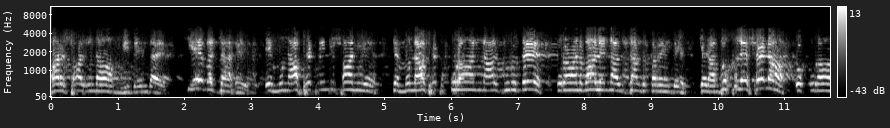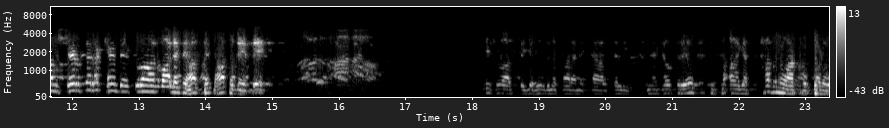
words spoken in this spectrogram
ہر سال انعام بھی دیندا ہے۔ یہ وجہ ہے؟ یہ منافق کی نشانی ہے کہ منافق قرآن نال جڑتے، قرآن والے نال جنگ کریں دے۔ جڑا مخلص ہے نا، وہ قرآن سر تے رکھیں دے، قرآن والے دے ہاتھ ہاتھ دے دے۔ اس واسطے یہود نصارا نے کال چلی۔ میں کہ اترے آیت سب نو آکھو پڑھو۔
